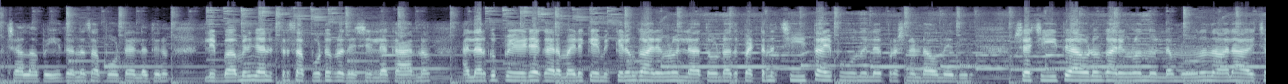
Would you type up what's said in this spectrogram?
ഇൻഷാല്ല അപ്പോൾ ഈ തന്ന സപ്പോർട്ട് എല്ലാത്തിനും ലിബാമിന് ഞാൻ ഇത്ര സപ്പോർട്ട് പ്രതീക്ഷിച്ചില്ല. കാരണം എല്ലാവർക്കും പേടിയാണ് കാരണം അതിൽ കെമിക്കലും കാര്യങ്ങളും ഇല്ലാത്തതുകൊണ്ട് അത് പെട്ടെന്ന് ചീത്തായി പോകുന്നില്ല പ്രശ്നം ഉണ്ടാവുന്ന രീതിയിൽ പക്ഷെ ചീത്ത ആവണം കാര്യങ്ങളൊന്നും ഇല്ല മൂന്ന് നാലാഴ്ച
